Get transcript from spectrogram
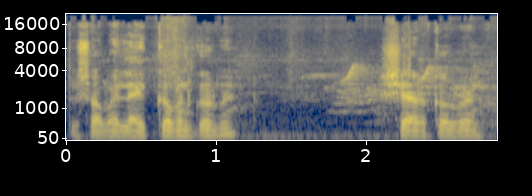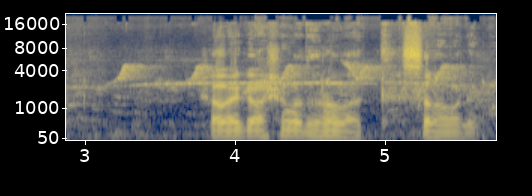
তো সবাই লাইক কমেন্ট করবেন শেয়ার করবেন। সবাইকে অসংখ্য ধন্যবাদ। আসসালামু আলাইকুম।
